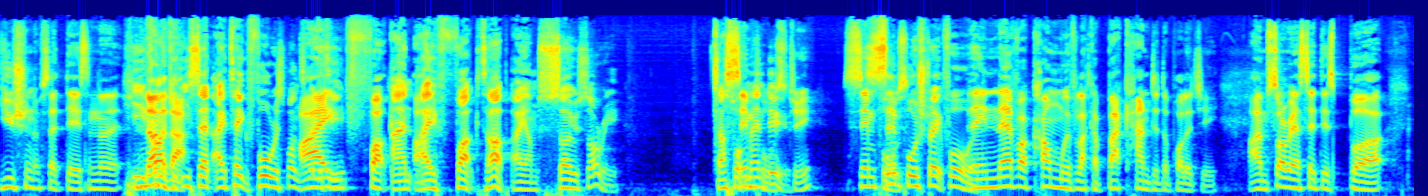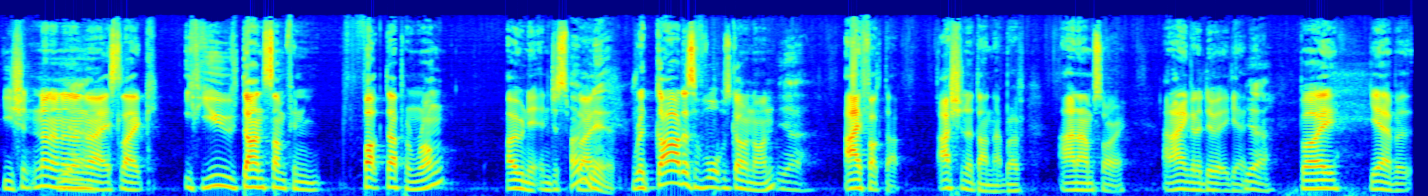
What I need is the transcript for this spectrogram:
you shouldn't have said this. And none, He none of fucking- that. He said, "I take full responsibility. I fucked and up. I fucked up. I am so sorry." That's what men do. Simples, G. Simples. Simple, straightforward. They never come with like a backhanded apology. I'm sorry I said this, but you should. No, no, no, no, Yeah. no. It's like if you've done something fucked up and wrong, own it and just Own like, it. regardless of what was going on. yeah, I fucked up. I shouldn't have done that, bruv. And I'm sorry. And I ain't gonna do it again. yeah. But yeah, but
